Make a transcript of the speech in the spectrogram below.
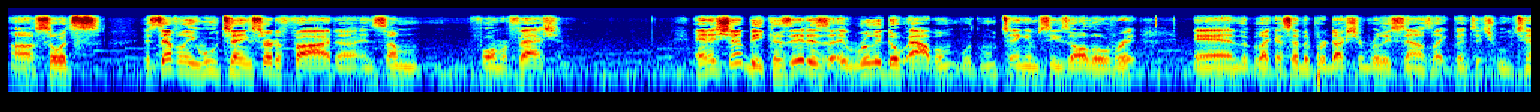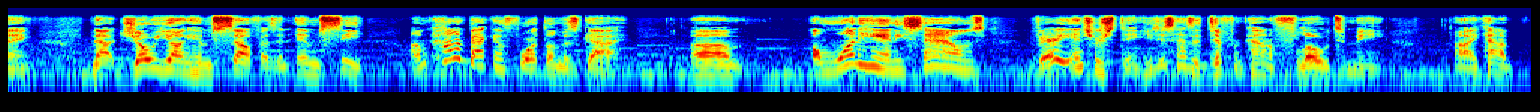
Uh, so it's it's definitely Wu Tang certified uh, in some form or fashion, and it should be because it is a really dope album with Wu Tang MCs all over it. And the, like I said, the production really sounds like vintage Wu Tang. Now, Joe Young himself as an MC, I'm kind of back and forth on this guy. Um, on one hand, he sounds very interesting. He just has a different kind of flow to me. Uh, he kind of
